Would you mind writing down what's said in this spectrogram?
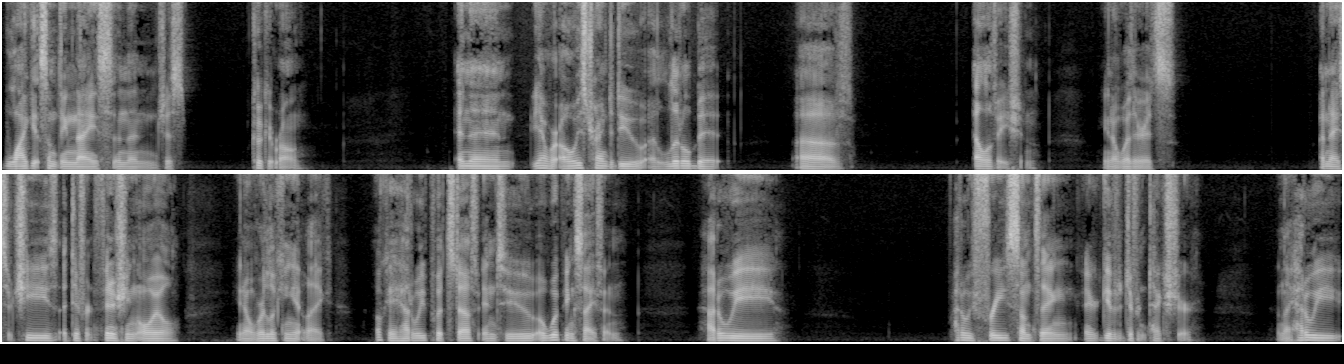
why get something nice and then just cook it wrong? And then, yeah, we're always trying to do a little bit of elevation, you know, whether it's a nicer cheese, a different finishing oil. You know, we're looking at like, okay, how do we put stuff into a whipping siphon? How do we how do we freeze something or give it a different texture? And like how do we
